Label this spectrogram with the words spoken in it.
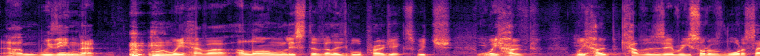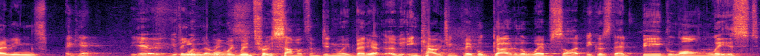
Um, within that, we have a, a long list of eligible projects, which Yeah, we we hope we hope covers every sort of water savings. Again, yeah, Thing we, well, we went through some of them, didn't we? But uh, encouraging people, go to the website because that big, long list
